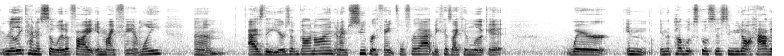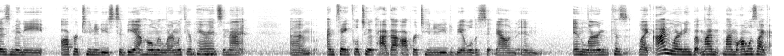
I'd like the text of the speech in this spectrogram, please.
really kind of solidify in my family um, as the years have gone on, and I'm super thankful for that because I can look at where in in the public school system you don't have as many opportunities to be at home and learn with your mm-hmm. parents, mm-hmm. and that um, I'm thankful to have had that opportunity to be able to sit down and and learn because like I'm learning, but my my mom was like,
